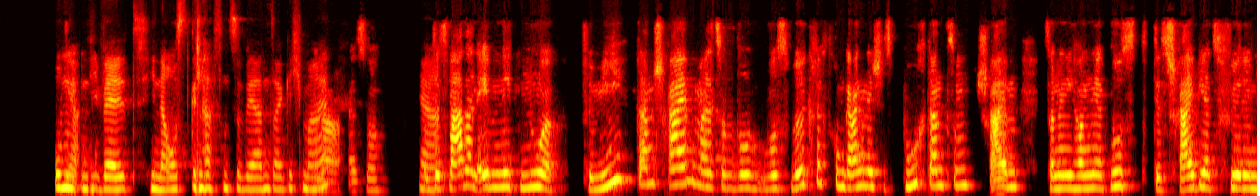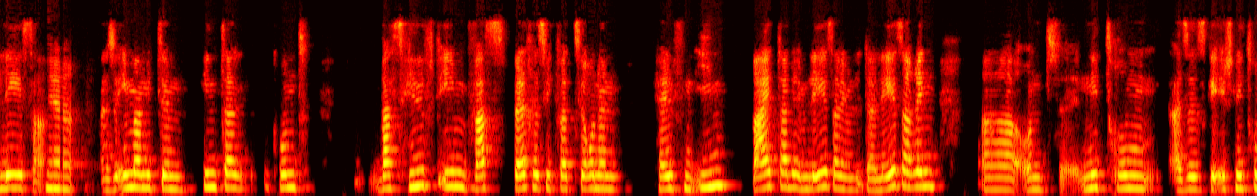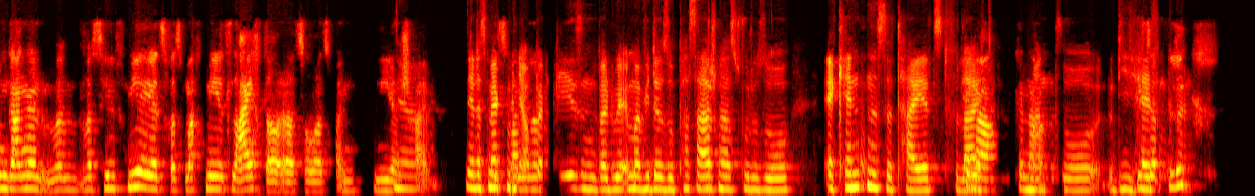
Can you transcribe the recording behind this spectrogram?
um ja. in die Welt hinausgelassen zu werden, sag ich mal. Genau, also ja. Und das war dann eben nicht nur für mich dann schreiben, also wo wo es wirklich darum gegangen ist, das Buch dann zum Schreiben, sondern ich habe ja gewusst, das schreibe ich jetzt für den Leser. Ja. Also immer mit dem Hintergrund, was hilft ihm, was, welche Situationen helfen ihm weiter, dem Leser, dem, der Leserin. Äh, und nicht drum, also es ist nicht drum gegangen, was hilft mir jetzt, was macht mir jetzt leichter oder sowas beim Niederschreiben. Ja, ja das merkt das man ja auch beim Lesen, weil du ja immer wieder so Passagen hast, wo du so Erkenntnisse teilst, vielleicht, genau, genau. man so die dieser helfen Blick,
